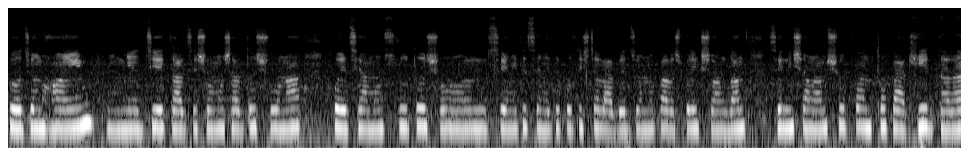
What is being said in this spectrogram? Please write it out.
প্রয়োজন হয় যে কাজে সমসাধ্য শোনা হয়েছে এমন শ্রুত শ্রেণীতে শ্রেণীতে প্রতিষ্ঠা লাভের জন্য পারস্পরিক সংগ্রাম শ্রেণি সংগ্রাম সুকন্থ পাখির দ্বারা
